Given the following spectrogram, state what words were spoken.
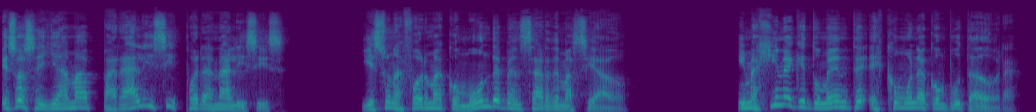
Eso se llama parálisis por análisis y es una forma común de pensar demasiado. Imagina que tu mente es como una computadora.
